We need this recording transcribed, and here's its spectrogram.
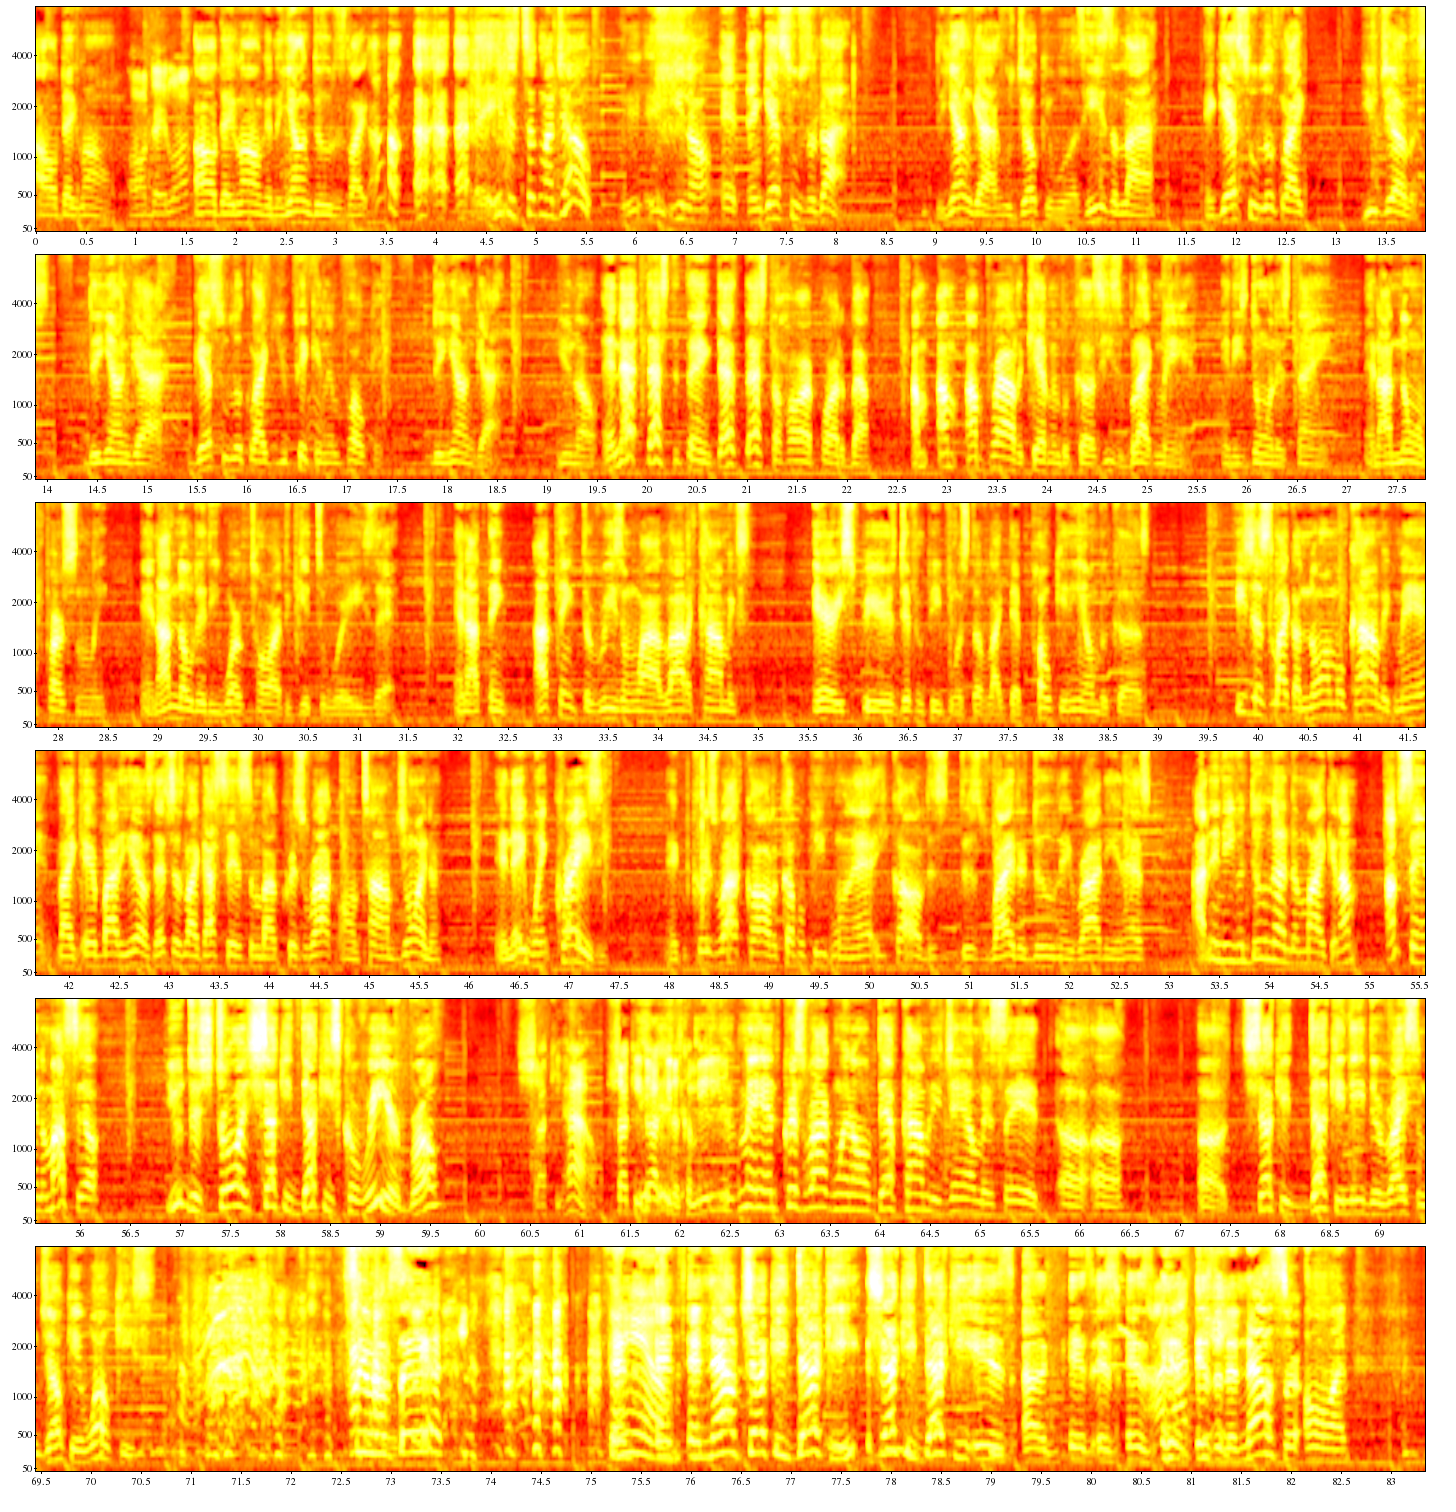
all day long, all day long. all day long. And the young dude is like, oh, I, I, I, he just took my joke, you know. And, and guess who's a lie? The young guy whose joke it was, he's a lie. And guess who looked like you jealous? The young guy. Guess who looked like you picking and poking? The young guy. You know, and that that's the thing. That that's the hard part about. I'm I'm I'm proud of Kevin because he's a black man and he's doing his thing, and I know him personally, and I know that he worked hard to get to where he's at. And I think I think the reason why a lot of comics, Ari Spears, different people and stuff like that, poking him because he's just like a normal comic, man, like everybody else. That's just like I said something about Chris Rock on Tom Joyner, and they went crazy. And Chris Rock called a couple people and that he called this this writer dude named Rodney and asked, I didn't even do nothing to Mike, and I'm I'm saying to myself, you destroyed Shucky Ducky's career, bro. Shucky, how? Shucky Ducky, the comedian. Man, Chris Rock went on Def Comedy Jam and said, uh, uh, uh, Shucky Ducky need to write some jokey wokies. See what I'm saying? And, Damn. and and now Chucky Ducky, Shucky Ducky is uh is is is is, R.I.P.. is an announcer on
